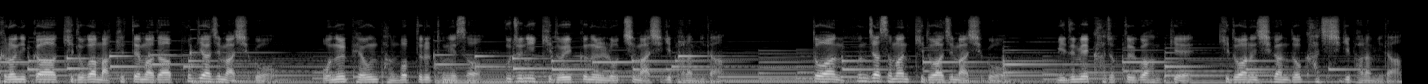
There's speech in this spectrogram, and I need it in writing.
그러니까 기도가 막힐 때마다 포기하지 마시고 오늘 배운 방법들을 통해서 꾸준히 기도의 끈을 놓지 마시기 바랍니다. 또한 혼자서만 기도하지 마시고 믿음의 가족들과 함께 기도하는 시간도 가지시기 바랍니다.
